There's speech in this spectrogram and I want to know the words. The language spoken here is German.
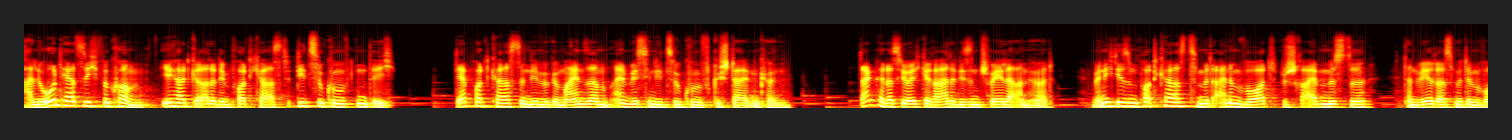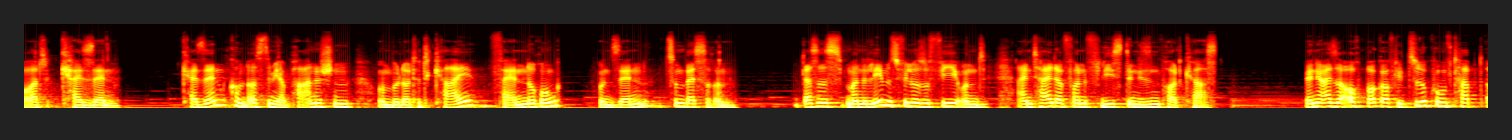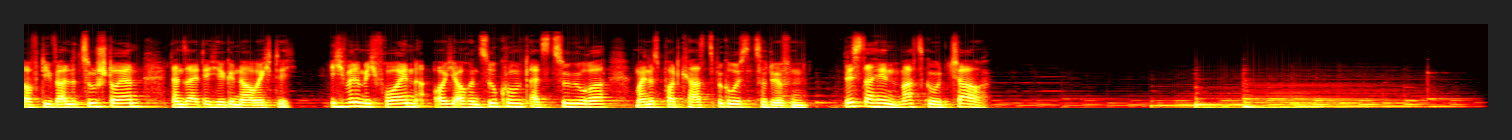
Hallo und herzlich willkommen. Ihr hört gerade den Podcast Die Zukunft und ich. Der Podcast, in dem wir gemeinsam ein bisschen die Zukunft gestalten können. Danke, dass ihr euch gerade diesen Trailer anhört. Wenn ich diesen Podcast mit einem Wort beschreiben müsste, dann wäre es mit dem Wort Kaizen. Kaizen kommt aus dem Japanischen und bedeutet Kai, Veränderung, und Zen zum Besseren. Das ist meine Lebensphilosophie und ein Teil davon fließt in diesen Podcast. Wenn ihr also auch Bock auf die Zukunft habt, auf die wir alle zusteuern, dann seid ihr hier genau richtig. Ich würde mich freuen, euch auch in Zukunft als Zuhörer meines Podcasts begrüßen zu dürfen. Bis dahin, macht's gut, ciao.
